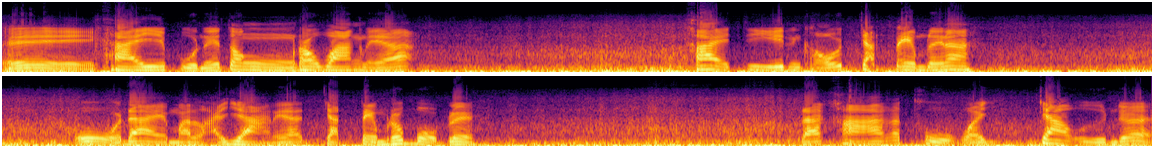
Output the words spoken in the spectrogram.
เอ้ค่ายญี่ปุ่นนี่ต้องระวังหน่อยฮะค่ายจีนเขาจัดเต็มเลยนะ โอ้ได้มาหลายอย่างเลยจัดเต็มระบบเลย ราคาก็ถูกกว่าเจ้าอื่นด้วย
